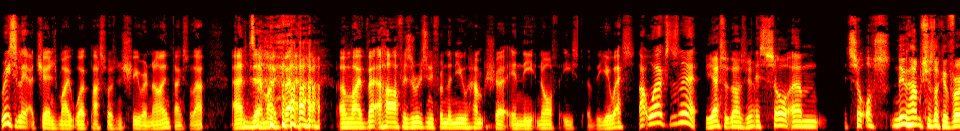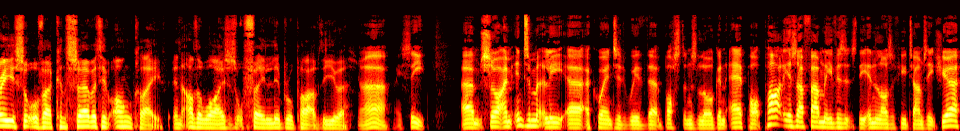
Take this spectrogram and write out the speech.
Recently, I changed my work password from Shearer Nine. Thanks for that. And uh, my better, and my better half is originally from the New Hampshire in the northeast of the US. That works, doesn't it? Yes, it does. Yeah. It's so um, so us. New Hampshire's like a very sort of a conservative enclave, and otherwise a sort of fairly liberal part of the US. Ah, I see. Um, so I'm intimately uh, acquainted with uh, Boston's Logan Airport, partly as our family visits the in-laws a few times each year,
